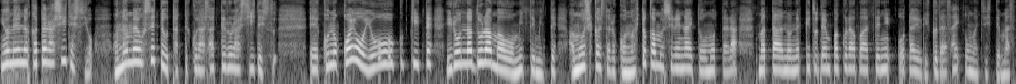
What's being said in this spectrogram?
有名な方らしいですよ。お名前を伏せて歌ってくださってるらしいです。えー、この声をよーく聞いて、いろんなドラマを見てみて、あ、もしかしたらこの人かもしれないと思ったら、またあの熱血電波クラブ宛てにお便りください。お待ちしてます。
